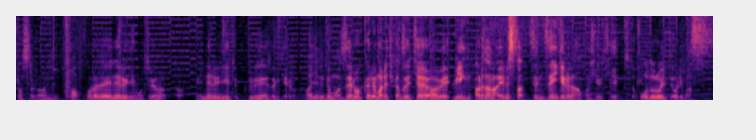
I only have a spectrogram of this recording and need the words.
さすがに。あ、これでエネルギー持ちるようになった。エネルギーとグレネードいける。マジででもゼロ距離まで近づいちゃえば、ウィン、あれだな、エルスター全然いけるな、星打ち。ちょっと驚いております。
